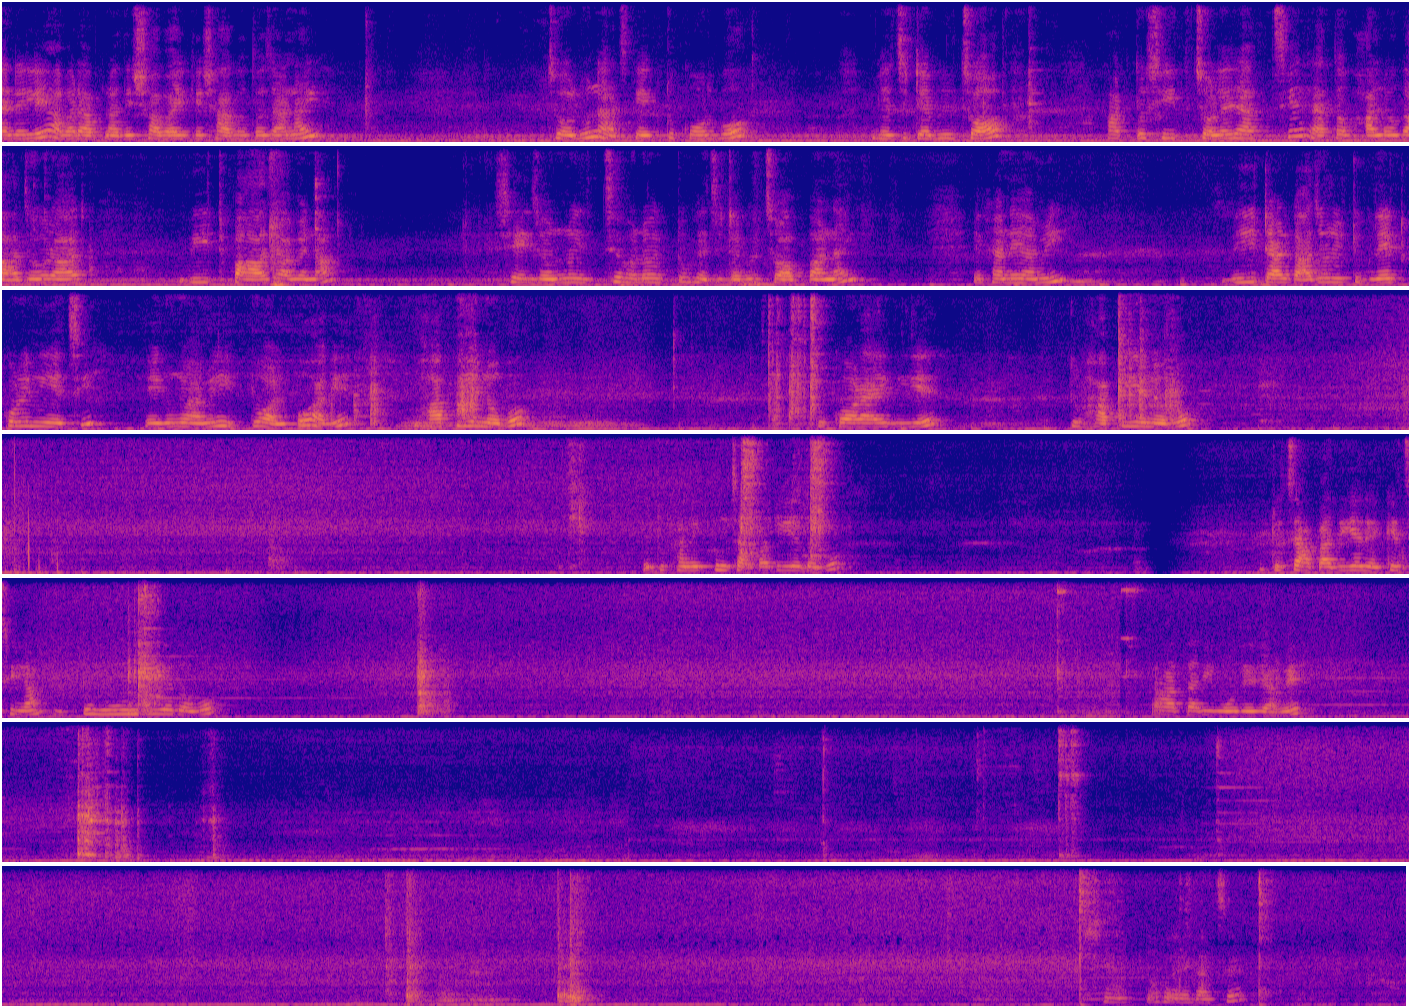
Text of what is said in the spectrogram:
চ্যানেলে আবার আপনাদের সবাইকে স্বাগত জানাই। চলুন, আজকে একটু করব ভেজিটেবল চপ আর তো শীত চলে যাচ্ছে, এত ভালো গাজর আর বিট পাওয়া যাবে না। সেই জন্য ইচ্ছে হলো একটু ভেজিটেবল চপ বানাই। এখানে আমি বিট আর গাজর একটু গ্রেট করে নিয়েছি। এগুলো আমি একটু অল্প আগে ভাপিয়ে নেব। একটু কড়াই দিয়ে একটু ভাপিয়ে নেব। একটু খানিক্ষণ চাপা দিয়ে দেবো। একটু চাপা দিয়ে রেখেছিলাম, একটু নুন দিয়ে দেবো। তাড়াতাড়ি মজে যাবে সেদ্ধ হয়ে গেছে।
